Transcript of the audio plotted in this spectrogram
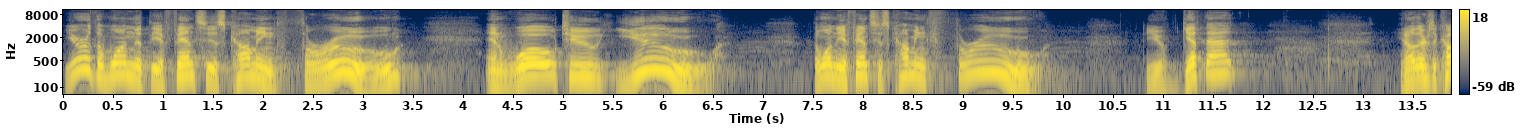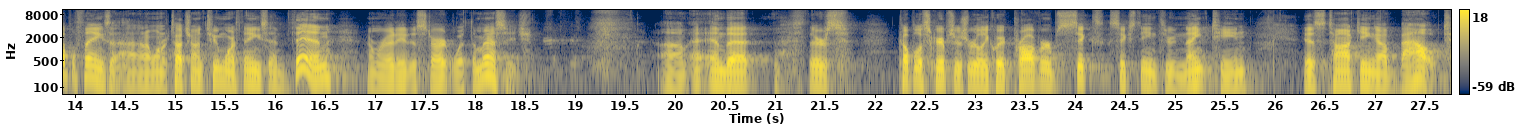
you're the one that the offense is coming through, and woe to you. The one the offense is coming through. Do you get that? You know, there's a couple things, and I want to touch on two more things, and then I'm ready to start with the message. Um, and that there's couple of scriptures really quick. Proverbs 6, 16 through 19 is talking about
